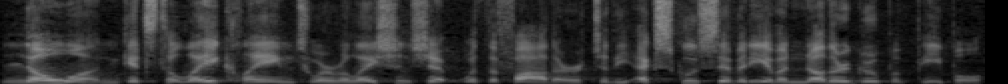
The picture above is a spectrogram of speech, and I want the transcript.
no one gets to lay claim to a relationship with the Father to the exclusivity of another group of people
